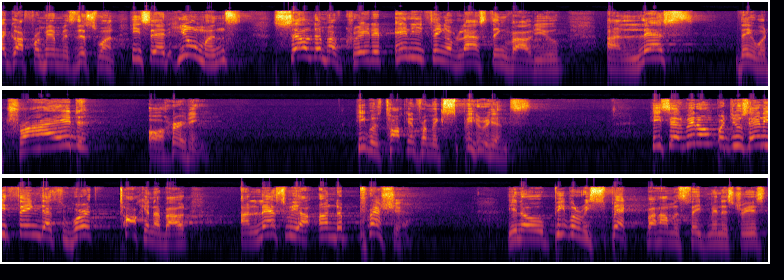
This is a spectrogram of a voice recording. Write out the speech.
I got from him is this one. He said, Humans seldom have created anything of lasting value unless they were tried or hurting. He was talking from experience. He said, We don't produce anything that's worth talking about unless we are under pressure. You know, people respect Bahamas Faith Ministries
